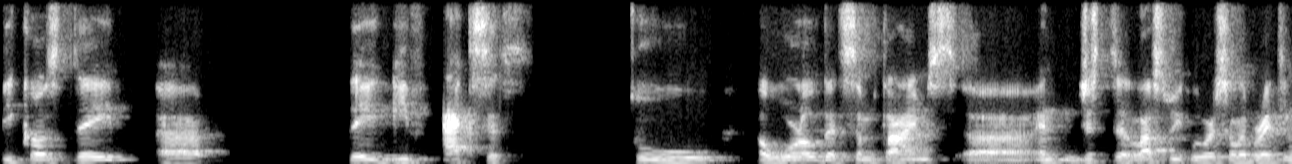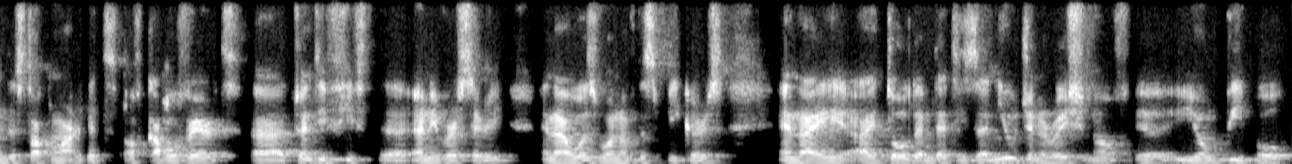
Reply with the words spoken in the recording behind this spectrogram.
because they uh, they give access to a world that sometimes uh, and just uh, last week we were celebrating the stock market of Cabo Verde 25th uh, anniversary, and I was one of the speakers and I, I told them that is a new generation of uh, young people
